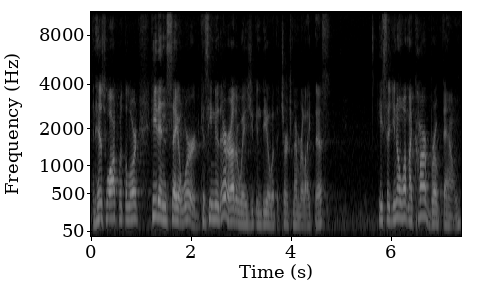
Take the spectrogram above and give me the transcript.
and his walk with the Lord, he didn't say a word because he knew there are other ways you can deal with a church member like this. He said, You know what? My car broke down.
